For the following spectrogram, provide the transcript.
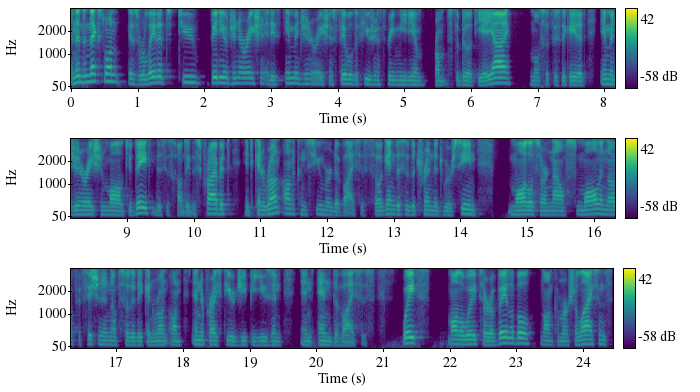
And then the next one is related to video generation. It is image generation, stable diffusion 3 medium from Stability AI, most sophisticated image generation model to date. This is how they describe it. It can run on consumer devices. So again, this is the trend that we're seeing models are now small enough, efficient enough so that they can run on enterprise tier GPUs and, and end devices. Weights, model weights are available, non-commercial license.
